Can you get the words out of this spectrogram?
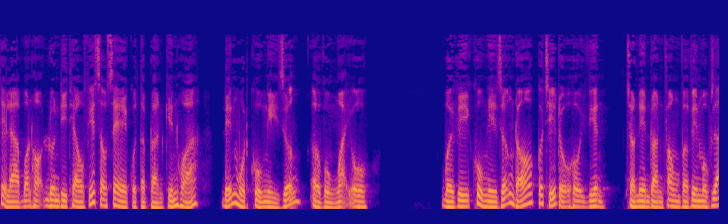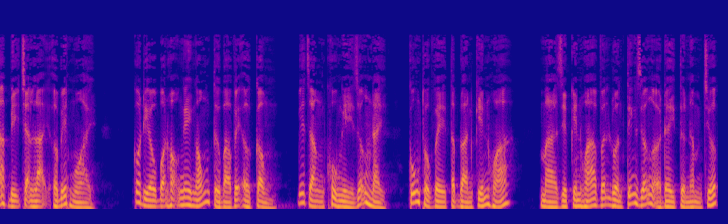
thế là bọn họ luôn đi theo phía sau xe của tập đoàn Kiến Hóa đến một khu nghỉ dưỡng ở vùng ngoại ô. Bởi vì khu nghỉ dưỡng đó có chế độ hội viên, cho nên đoàn phong và viên mục giã bị chặn lại ở bên ngoài. Có điều bọn họ nghe ngóng từ bảo vệ ở cổng, biết rằng khu nghỉ dưỡng này cũng thuộc về tập đoàn Kiến Hóa, mà Diệp Kiến Hóa vẫn luôn tĩnh dưỡng ở đây từ năm trước.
